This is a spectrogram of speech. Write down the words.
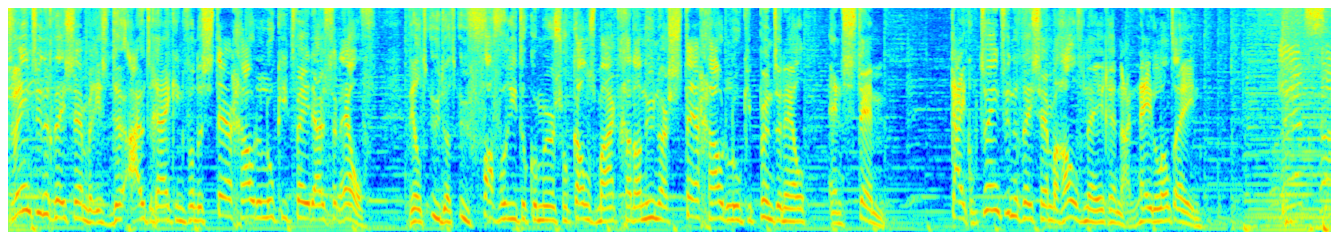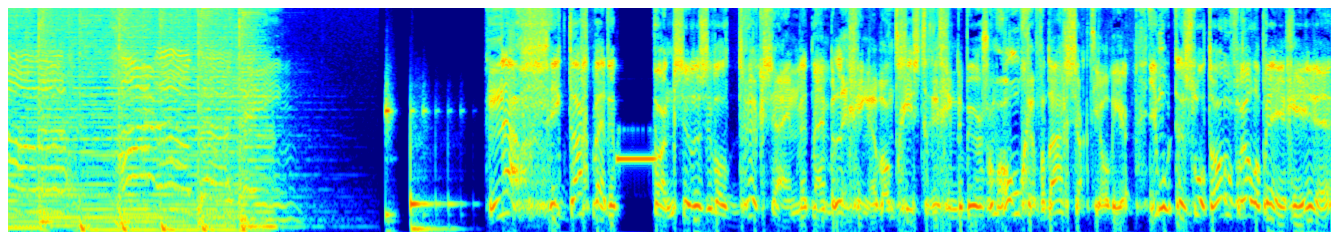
Op 22 december is de uitreiking van de Stergouden Lookie 2011. Wilt u dat uw favoriete commercial kans maakt? Ga dan nu naar stergoudenlookie.nl en stem. Kijk op 22 december half 9 naar Nederland 1. Nou, ik dacht bij de bank zullen ze wel druk zijn met mijn beleggingen. Want gisteren ging de beurs omhoog en vandaag zakt hij alweer. Je moet tenslotte overal op reageren, hè?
